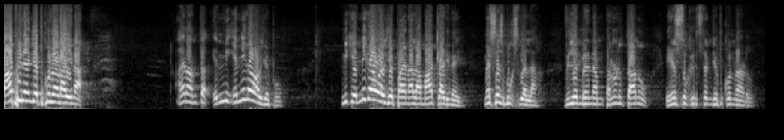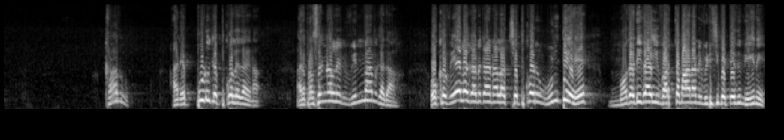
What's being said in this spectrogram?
పాపిని అని చెప్పుకున్నాడు ఆయన. ఆయన అంత ఎన్ని ఎన్ని కావాలి చెప్పు. నీకు ఎన్ని కావాలి చెప్పు ఆయన అలా మాట్లాడినాయి. మెసేజ్ బుక్స్లల్లా. విలియం బ్రెన్నం తనను తాను ఏసుక్రీస్తు అని చెప్పుకున్నాడు. కాదు. ఆయన ఎప్పుడూ చెప్పుకోలేదు ఆయన. ఆయన ప్రసంగాలు నేను విన్నాను కదా. ఒకవేళ కనుక ఆయన అలా చెప్పుకొని ఉంటే మొదటిగా ఈ వర్తమానాన్ని విడిచిపెట్టేది నేనే.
